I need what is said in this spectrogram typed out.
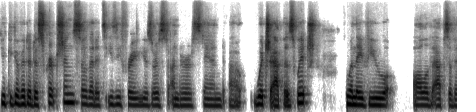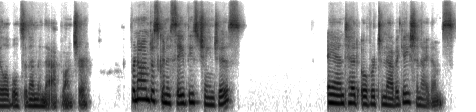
You could give it a description so that it's easy for your users to understand uh, which app is which when they view all of the apps available to them in the app launcher. For now, I'm just going to save these changes and head over to navigation items.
